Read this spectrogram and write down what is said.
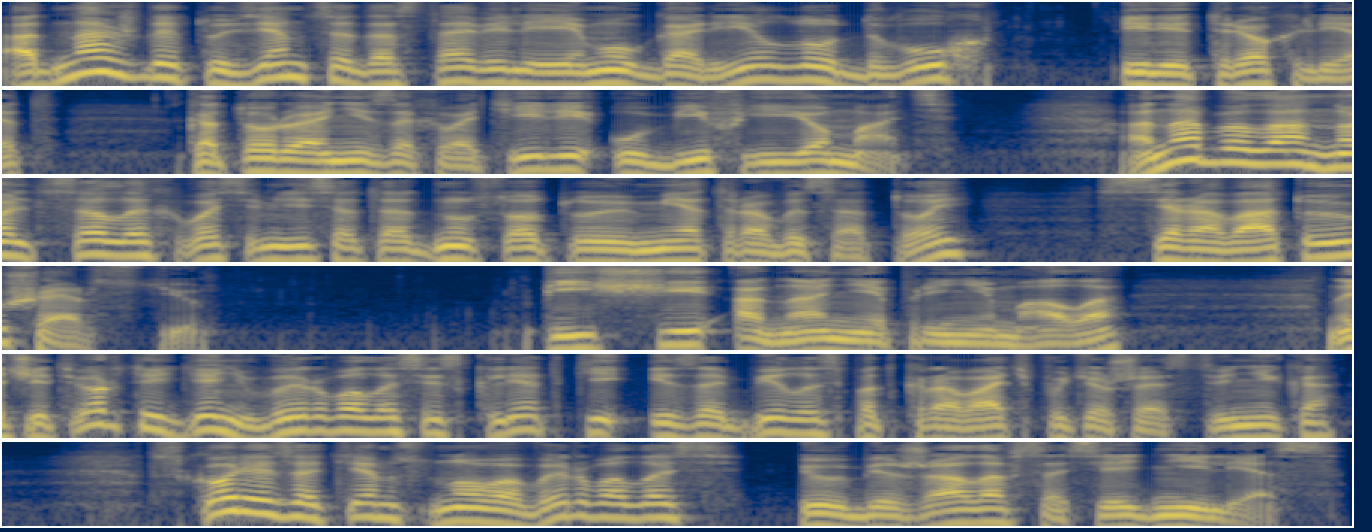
Однажды туземцы доставили ему гориллу двух или трех лет, которую они захватили, убив ее мать. Она была 0,81 метра высотой с сероватую шерстью. Пищи она не принимала. На четвертый день вырвалась из клетки и забилась под кровать путешественника. Вскоре затем снова вырвалась и убежала в соседний лес.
